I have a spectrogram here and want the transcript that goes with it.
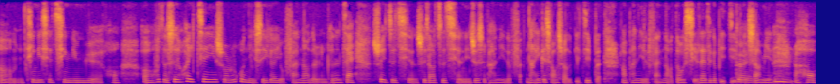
嗯，听一些轻音乐哦，呃，或者是会建议说，如果你是一个有烦恼的人，可能在睡之前、睡觉之前，你就是把你的烦拿一个小小的笔记本，然后把你的烦恼都写在这个笔记本上面，嗯然后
